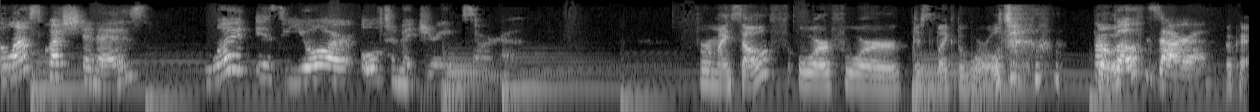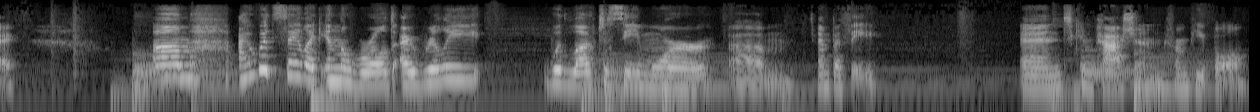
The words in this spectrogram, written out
the last question is what is your ultimate dream, Zara? for myself or for just like the world For both, Zara. Okay. Um, I would say like in the world, I really would love to see more um, empathy and compassion from people.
